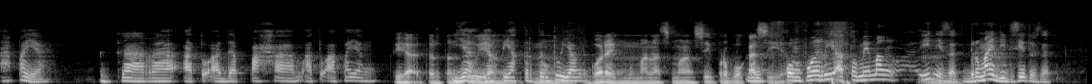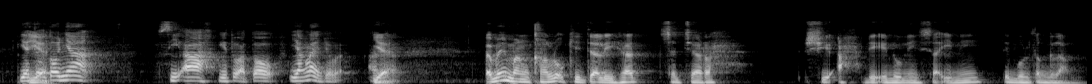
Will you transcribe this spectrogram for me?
apa ya? Negara atau ada paham atau apa yang Pihak tertentu Iya, yang yang, pihak tertentu yang- goreng, memanas-manasi, provokasi ya. kompori atau memang ini Ustaz, bermain di situ Ustaz. Ya Iya. contohnya Syiah gitu atau yang lain coba. Ya. Memang kalau kita lihat sejarah Syiah di Indonesia ini timbul tenggelam.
